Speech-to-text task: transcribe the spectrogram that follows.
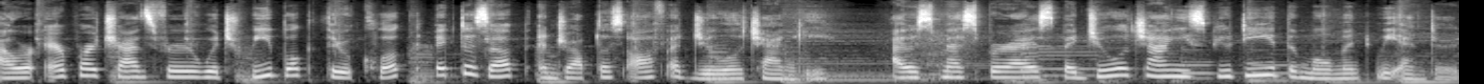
Our airport transfer, which we booked through Klook, picked us up and dropped us off at Jewel Changi. I was mesmerized by Jewel Changi's beauty the moment we entered.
